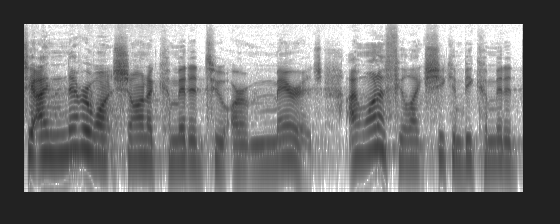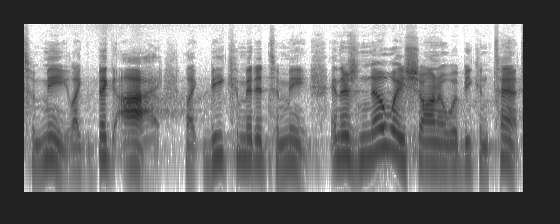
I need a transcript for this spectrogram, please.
See, I never want Shauna committed to our marriage. I want to feel like she can be committed to me, like big I, like be committed to me. And there's no way Shauna would be content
